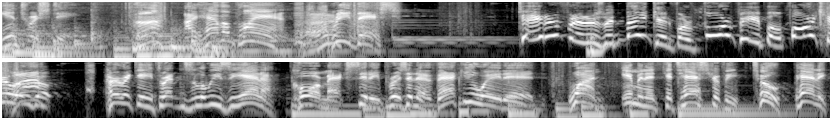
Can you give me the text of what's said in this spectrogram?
interesting. Huh? I have a plan. Read this. Tater fritters with bacon for four people, four kilos Huh? of... Hurricane threatens Louisiana. Cormac City prison evacuated. One, imminent catastrophe. Two, panic.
